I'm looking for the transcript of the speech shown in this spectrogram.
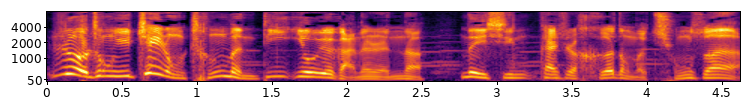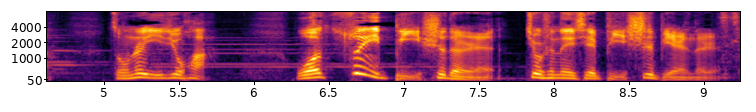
热衷于这种成本低优越感的人呢，内心该是何等的穷酸啊！总之一句话。我最鄙视的人，就是那些鄙视别人的人。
